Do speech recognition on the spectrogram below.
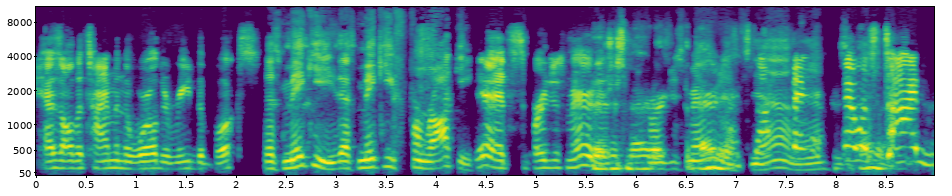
has all the time in the world to read the books. That's Mickey. That's Mickey from Rocky. Yeah, it's Burgess Meredith. Burgess Meredith. Burgess Meredith. Penguin. Not Yeah, fair. man. That was time.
